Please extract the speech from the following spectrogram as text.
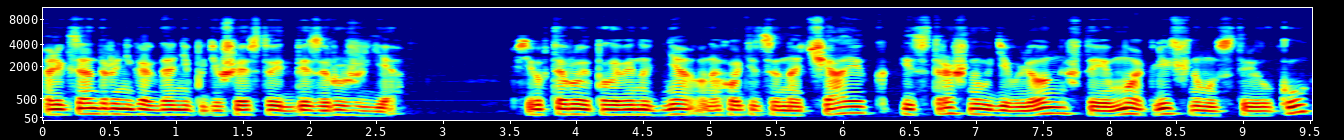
Александр никогда не путешествует без ружья. Всю вторую половину дня он охотится на чаек и страшно удивлен, что ему, отличному стрелку,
